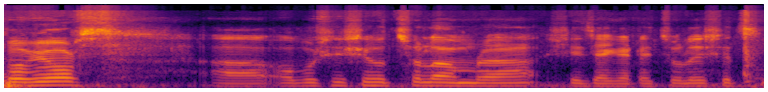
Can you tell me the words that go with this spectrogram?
তো ভিউয়ার্স অবশেষে হচ্ছিল আমরা সেই জায়গাটায় চলে এসেছি।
